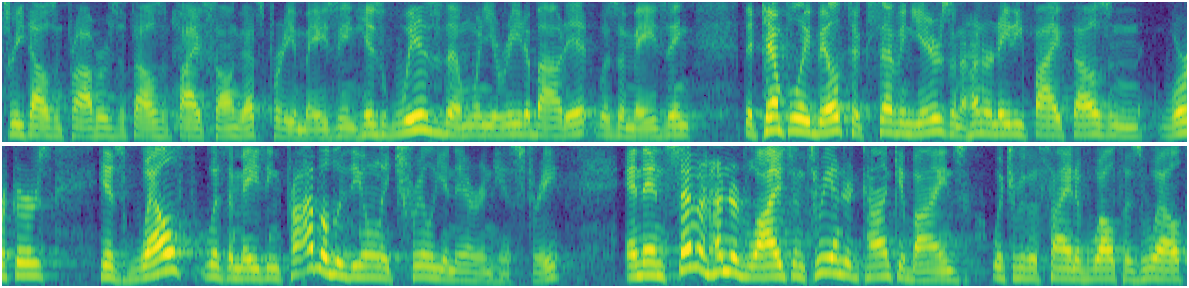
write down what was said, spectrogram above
3,000 Proverbs, 1,005 songs. That's pretty amazing. His wisdom, when you read about it, was amazing. The temple he built took seven years and 185,000 workers. His wealth was amazing, probably the only trillionaire in history. And then 700 wives and 300 concubines, which was a sign of wealth as well.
